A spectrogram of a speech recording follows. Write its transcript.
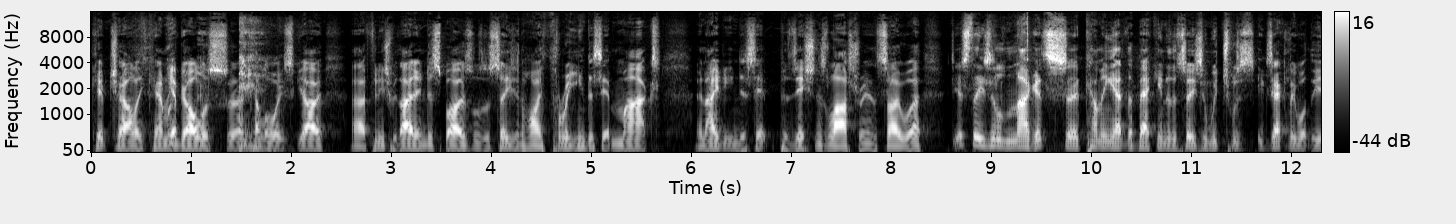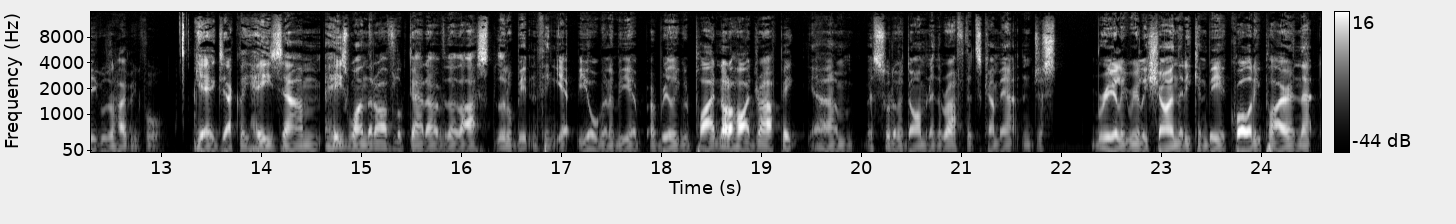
kept Charlie Cameron yep. goalless uh, a couple of weeks ago. Uh, finished with 18 disposals, a season high three intercept marks, and 80 intercept possessions last round. So uh, just these little nuggets uh, coming out the back end of the season, which was exactly what the Eagles are hoping for. Yeah, exactly. He's um he's one that I've looked at over the last little bit and think, yep, you're going to be a, a really good player. Not a high draft pick, um, sort of a diamond in the rough that's come out and just really, really shown that he can be a quality player in that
